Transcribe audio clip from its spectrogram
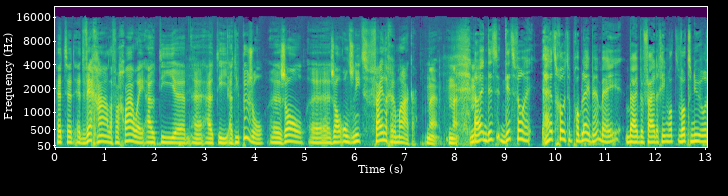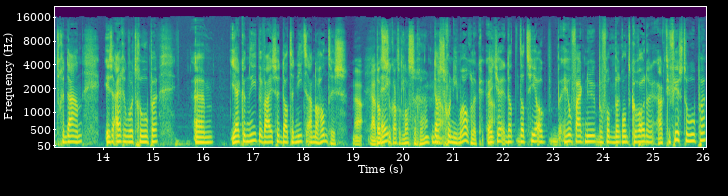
het, het, het weghalen van Huawei uit die, eh, eh, uit die, uit die puzzel eh, zal, eh, zal ons niet veiliger maken. Nee, nee. Nou, dit, dit is wel het grote probleem hè, bij, bij beveiliging. Wat, wat nu wordt gedaan, is eigenlijk wordt geroepen. ehm, jij kunt niet bewijzen dat er niets aan de hand is. Ja, ja, dat is natuurlijk altijd lastig, hè? Dat Ja. is gewoon niet mogelijk. Weet je, dat, dat zie je ook heel vaak nu bijvoorbeeld rond corona activisten roepen.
